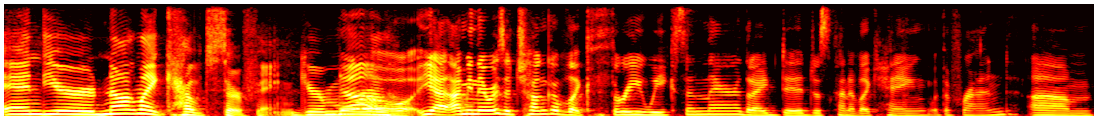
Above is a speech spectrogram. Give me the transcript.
And you're not like couch surfing. You're more. No, yeah. I mean, there was a chunk of like three weeks in there that I did just kind of like hang with a friend. Um,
